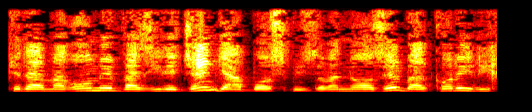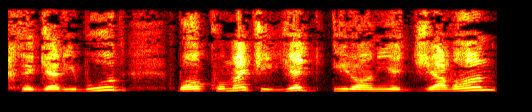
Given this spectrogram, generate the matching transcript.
که در مقام وزیر جنگ عباس میرزا و ناظر بر کار ریختگری بود با کمک یک ایرانی جوان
